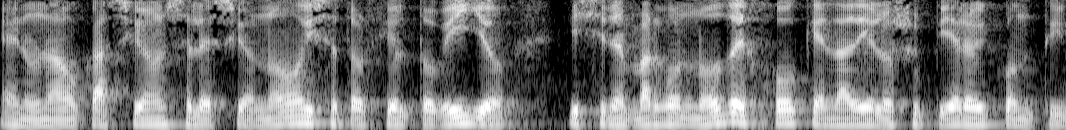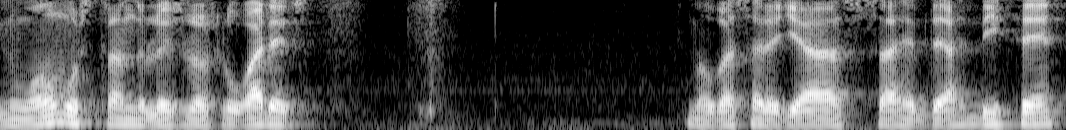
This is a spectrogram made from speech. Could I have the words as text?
En una ocasión se lesionó y se torció el tobillo, y sin embargo no dejó que nadie lo supiera y continuó mostrándoles los lugares. Mubasar Saheb dice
